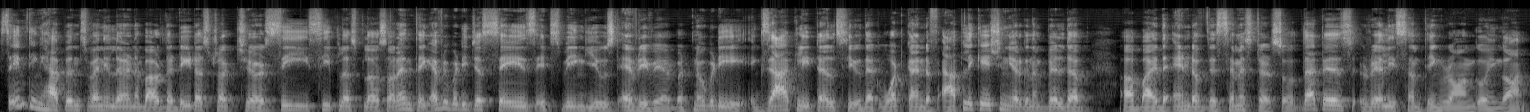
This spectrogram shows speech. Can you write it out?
same thing happens when you learn about the data structure, C, C++ or anything. Everybody just says it's being used everywhere, but nobody exactly tells you that what kind of application you're going to build up uh, by the end of this semester. So that is really something wrong going on.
